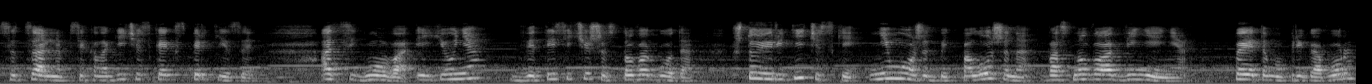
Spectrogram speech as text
социально-психологической экспертизы от 7 июня 2006 года, что юридически не может быть положено в основу обвинения, поэтому приговор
